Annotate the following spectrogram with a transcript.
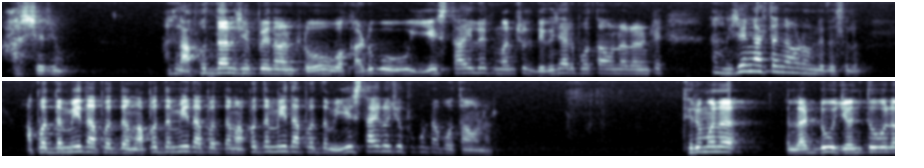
ఆశ్చర్యం. అసలు అబద్ధాలు చెప్పే దాంట్లో ఒక అడుగు ఏ స్థాయిలోకి మనుషులు దిగజారిపోతా ఉన్నారంటే నాకు నిజంగా అర్థం కావడం లేదు అసలు. అబద్ధం మీద అబద్ధం అబద్ధం మీద అబద్ధం అబద్ధం మీద అబద్ధం ఏ స్థాయిలో చెప్పుకుంటా పోతా ఉన్నారు? తిరుమల లడ్డు జంతువుల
